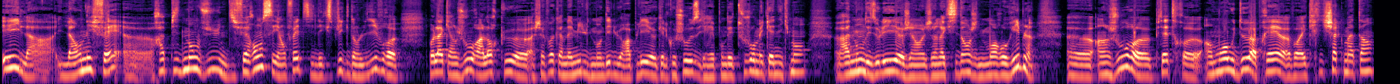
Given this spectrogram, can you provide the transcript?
et il a, en effet rapidement vu une différence et en fait il explique dans le livre voilà qu'un jour alors que à chaque fois qu'un ami lui demandait de lui rappeler quelque chose il répondait toujours mécaniquement ah non désolé j'ai un, un, accident j'ai une mémoire horrible un jour peut-être un mois ou deux après avoir écrit chaque matin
